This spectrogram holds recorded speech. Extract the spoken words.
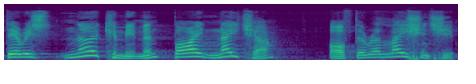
there is no commitment by nature of the relationship.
